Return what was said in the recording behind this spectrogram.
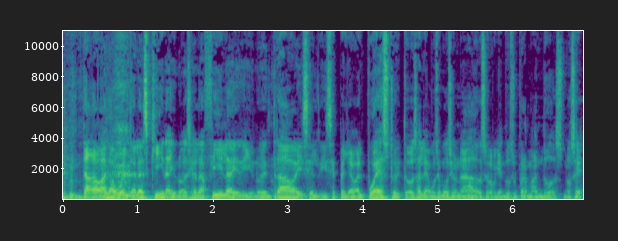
daba la vuelta a la esquina y uno hacía la fila y, y uno entraba y se, y se peleaba el puesto y todos salíamos emocionados o viendo Superman 2, no sé.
